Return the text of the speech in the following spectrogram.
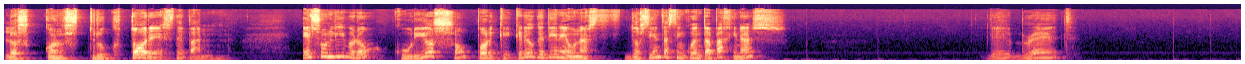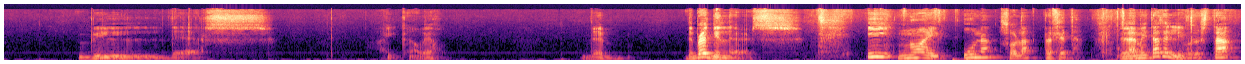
Los constructores de pan. Es un libro curioso porque creo que tiene unas 250 páginas. The Bread Builders. Ay, que no veo. The, The Bread Builders. Y no hay una sola receta. La mitad del libro está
